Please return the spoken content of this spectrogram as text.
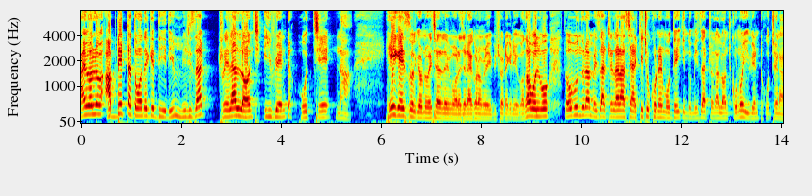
আমি বললাম আপডেটটা তোমাদেরকে দিয়ে দিই মির্জা ট্রেলার লঞ্চ ইভেন্ট হচ্ছে না। Hey guys welcome to my channel আমি মহারাজার এখন আমরা এই বিষয়টাকে নিয়ে কথা বলব। তো বন্ধুরা মেজার ট্রেলার আসছে আর কিছুক্ষণের মধ্যেই কিন্তু মেজার ট্রেলার লঞ্চ কোনো ইভেন্ট হচ্ছে না।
